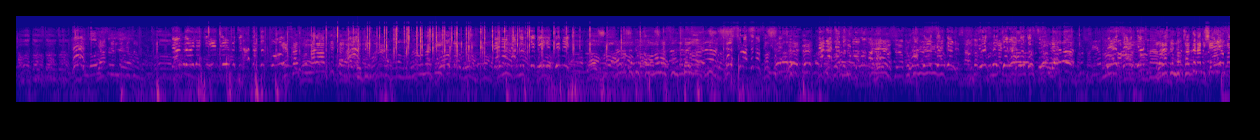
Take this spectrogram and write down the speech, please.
Tamam tamam tamam tamam. He? Yakında biz. Ben böyle giyindiğim için Atatürk'ü oldum. Esas bunları alkışlayın. Buna, değil. Değilim değil mi? Atatürkçü olamazsın demek Şu suratına senin Bırakın bu kadına bir şey yapın.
